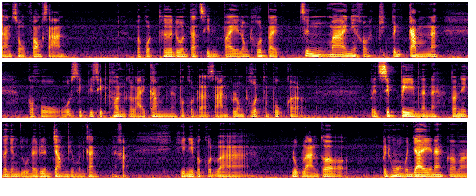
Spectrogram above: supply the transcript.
การส่งฟ้องศาลปรากฏเธอโดนตัดสินไปลงโทษไป ซึ่งไม้เนี่ยเขาคิดเป็นกรรมนะก็โหสิบยี่สิบท่อนก็หลายกรรมนะปรากฏว่าศาลก็ลงโทษจำคุกก็เป็นสิบปีเหมือนกันนะตอนนี้ก็ยังอยู่ในเรือนจำอยู่เหมือนกันนะครับ ทีนี้ปรากฏว่าลูกหลานก็เป็นห่วงเป็นใยนะก็มา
